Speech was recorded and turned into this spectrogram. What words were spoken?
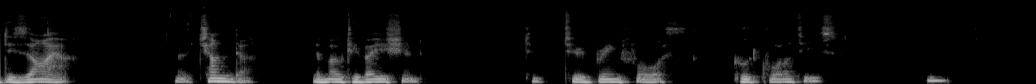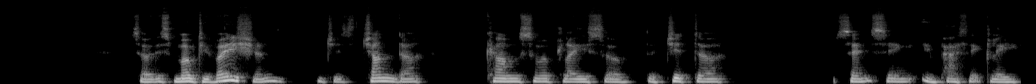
desire, the chanda, the motivation to, to bring forth good qualities. So, this motivation, which is chanda, comes from a place of the citta sensing empathically,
